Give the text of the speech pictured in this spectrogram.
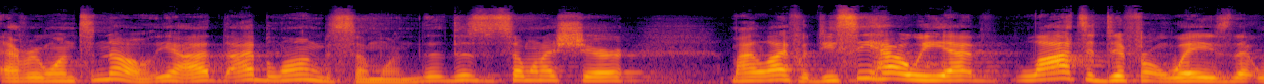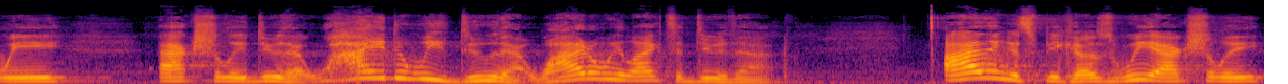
everyone to know, yeah, I, I belong to someone. This is someone I share my life with. Do you see how we have lots of different ways that we actually do that? Why do we do that? Why do we like to do that? I think it's because we actually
